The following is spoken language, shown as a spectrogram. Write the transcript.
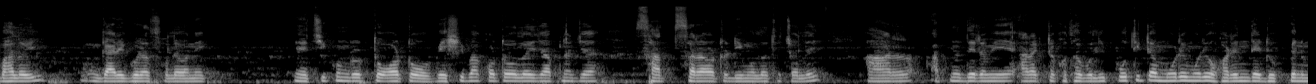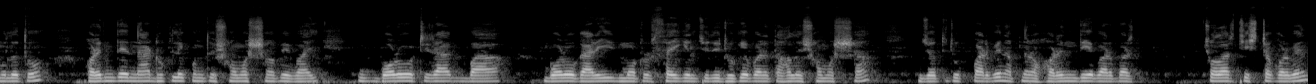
ভালোই। গাড়ি ঘোড়া চলে অনেক। চিকুন রোড তো অটো, বেশিরভাগ অটো হলো যে আপনার যা সাত সারা অটো ডিমূলত চলে। আর আপনাদের আমি আর একটা কথা বলি, প্রতিটা মোড়ে মোড়ে হরেন দিয়ে ঢুকবেন মূলত। হরেন দিয়ে না ঢুকলে কিন্তু সমস্যা হবে ভাই। বড় ট্রাক বা বড় গাড়ি মোটর সাইকেল যদি ঢুকে পড়ে তাহলে সমস্যা। যতটুকু পারবেন আপনারা হরেন দিয়ে বারবার চলার চেষ্টা করবেন।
